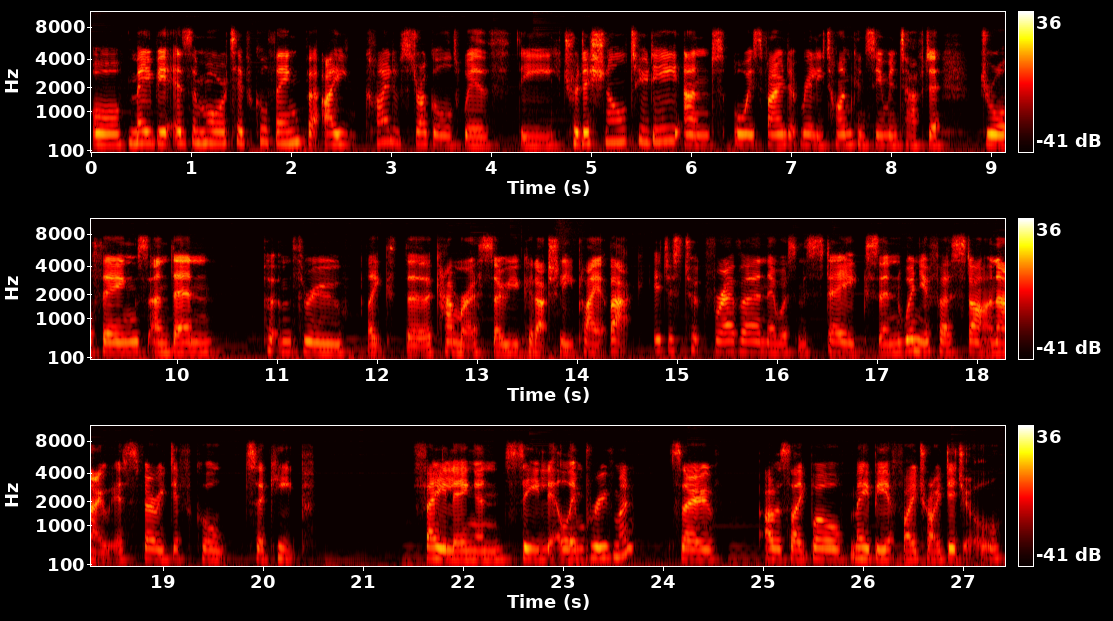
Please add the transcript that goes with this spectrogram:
or maybe it is a more typical thing, but I kind of struggled with the traditional 2D and always found it really time consuming to have to draw things and then put them through like the camera so you could actually play it back. It just took forever and there was mistakes and when you're first starting out it's very difficult to keep failing and see little improvement. So I was like, well, maybe if I try digital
